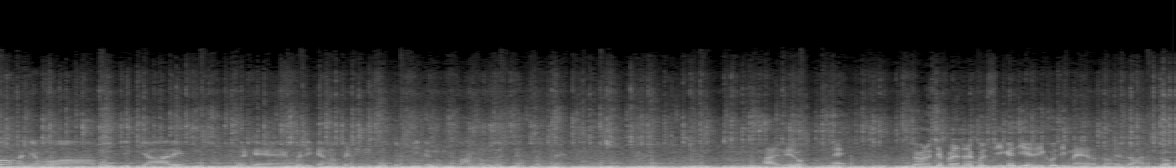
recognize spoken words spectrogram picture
trasferimento, andiamo a Montichiari perché quelli che hanno appena iniziato il video non sanno cosa stiamo facendo. Ah, è vero. Eh, Siamo venuti a prendere quel figa di Enrico di merda. esatto.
